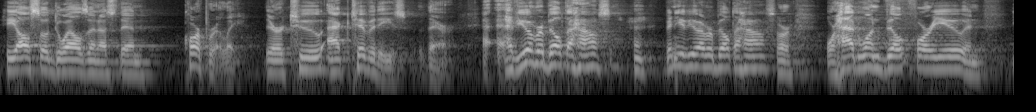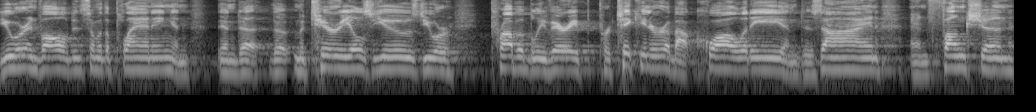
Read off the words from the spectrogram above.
He also dwells in us then corporately. There are two activities there. Have you ever built a house? Any of you ever built a house or, or had one built for you and you were involved in some of the planning and, and uh, the materials used? You were probably very particular about quality and design and function,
